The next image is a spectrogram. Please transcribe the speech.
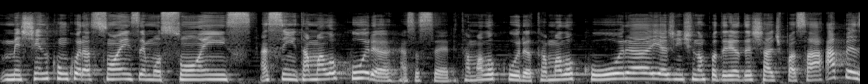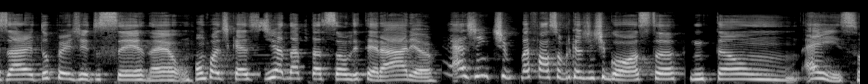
mexendo com corações, emoções. Assim, tá uma loucura essa série. Tá uma loucura, tá uma loucura e a gente não poderia deixar de passar. Apesar do Perdido ser, né, um podcast de adaptação literária, a gente vai falar sobre o que a gente gosta. Então, é isso.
